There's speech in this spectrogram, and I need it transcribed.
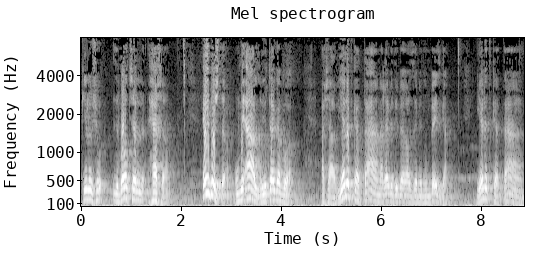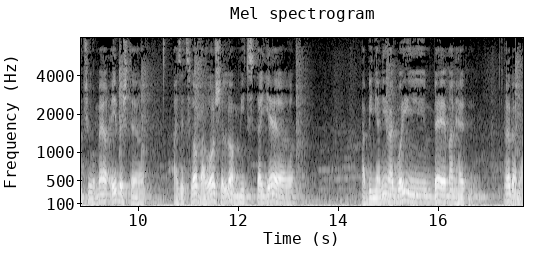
כאילו שהוא, זה וורד של הכר. אייבשטר הוא מעל, הוא יותר גבוה. עכשיו, ילד קטן, הרב דיבר על זה בנ"ב גם. ילד קטן, כשהוא אומר אייבשטר, אז אצלו בראש שלו מצטייר הבניינים הגבוהים במנהטן. רב אמר,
